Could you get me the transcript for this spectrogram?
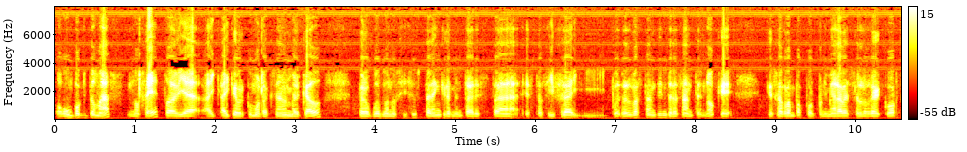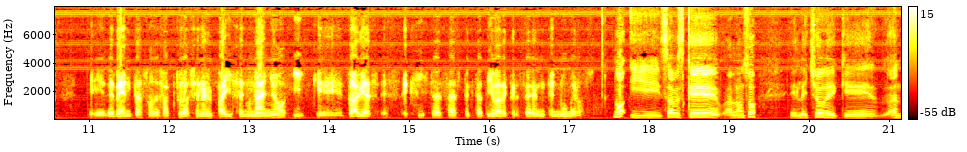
o un poquito más, no sé, todavía hay, hay que ver cómo reacciona el mercado, pero pues bueno, sí se espera incrementar esta, esta cifra y pues es bastante interesante, ¿no? Que, que se rompa por primera vez el récord eh, de ventas o de facturación en el país en un año y que todavía existe esa expectativa de crecer en, números. No, y sabes qué, Alonso, el hecho de que han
